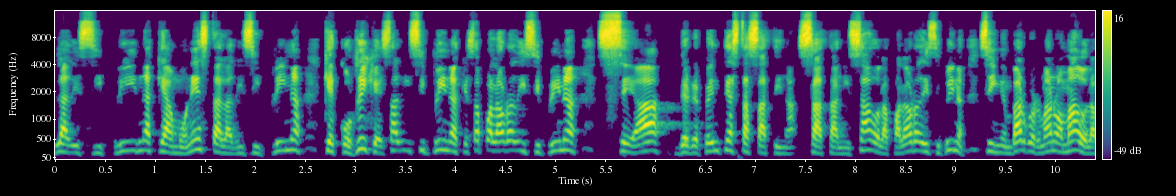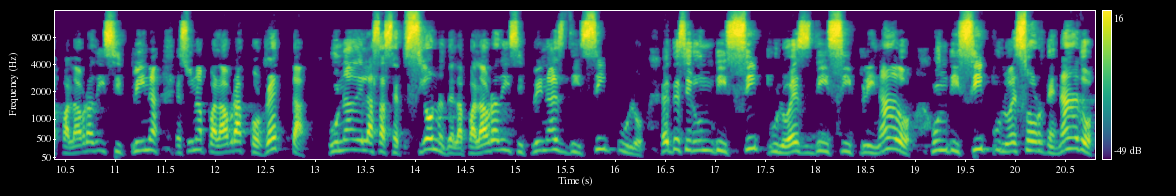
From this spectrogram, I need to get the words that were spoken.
la disciplina que amonesta, la disciplina que corrige, esa disciplina, que esa palabra disciplina se ha de repente hasta satanizado, la palabra disciplina. Sin embargo, hermano amado, la palabra disciplina es una palabra correcta. Una de las acepciones de la palabra disciplina es discípulo, es decir, un discípulo es disciplinado, un discípulo es ordenado,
